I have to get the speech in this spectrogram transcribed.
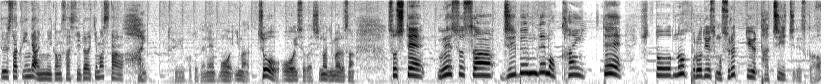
という作品でアニメ化もさせていただきました。はいということでねもう今超大忙しの二0さん。そして上須さん自分でも書いて人のプロデュースもするっていう立ち位置ですか？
